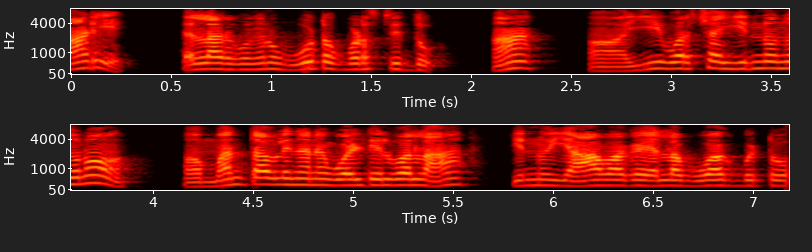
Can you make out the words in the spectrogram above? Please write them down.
ಮಾಡಿ ಎಲ್ಲರಿಗೂ ಊಟಕ್ಕೆ ಬಡಿಸ್ತಿದ್ದು. ಹಾ ಈ ವರ್ಷ ಇನ್ನೊಂದು ನನಗೆ ಹೊಲ್ಟಿಲ್ವಲ್ಲ ಇನ್ನು ಯಾವಾಗ ಎಲ್ಲ ಹೋಗ್ಬಿಟ್ಟು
